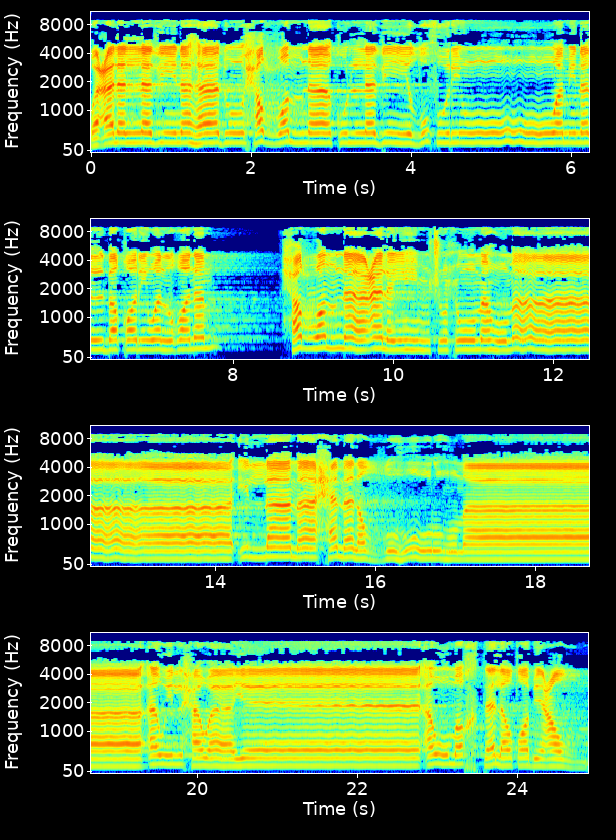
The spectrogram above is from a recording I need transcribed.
وعلى الذين هادوا حرمنا كل ذي ظفر ومن البقر والغنم حرمنا عليهم شحومهما إلا ما حمل الظهورهما أو الحوايا أو ما اختلط بعظم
